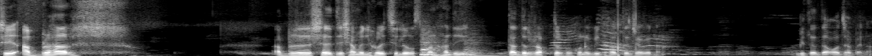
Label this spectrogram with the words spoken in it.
সে আব্রাহার আব্রাহারের সাথে সামিল হয়েছিল ওসমান হাদি, তাদের রক্ত কখনো বিধা হতে যাবে না বিতা দেওয়া যাবে না।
